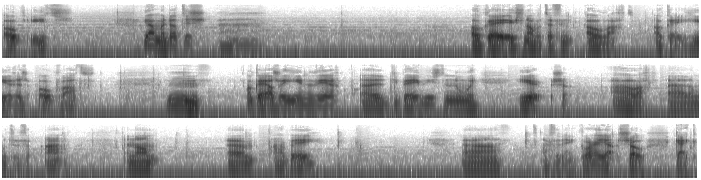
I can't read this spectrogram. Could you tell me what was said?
ook iets. Ja, maar dat is... Oké, ik snap het even niet. Oh, wacht. Oké, hier is ook wat. Hmm. Oké, als we hier nu weer uh, die baby's, dan doen we hier zo... Oh, wacht. Uh, dan moeten we A. En dan um, AB. Uh, even denken hoor. Ja, zo. Kijk.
